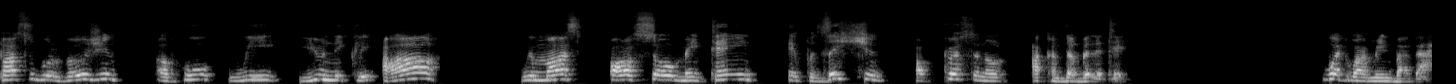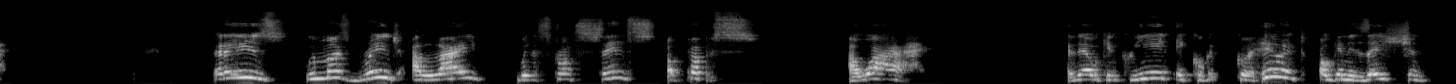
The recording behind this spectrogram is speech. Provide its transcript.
possible version of who we uniquely are, we must also maintain a position of personal accountability. What do I mean by that? That is, We must bridge a life with a strong sense of purpose, a why, and then we can create a co- coherent organization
